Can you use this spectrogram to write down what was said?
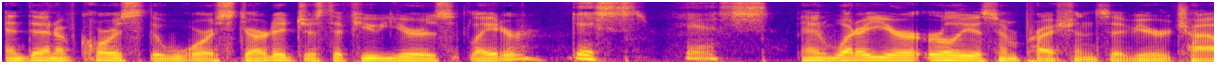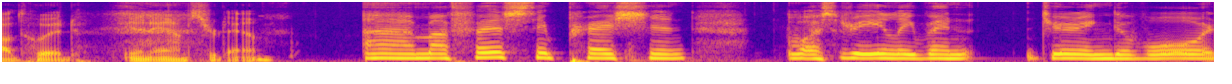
and then, of course, the war started just a few years later. Yes, yes. And what are your earliest impressions of your childhood in Amsterdam? Uh, my first impression was really when during the war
